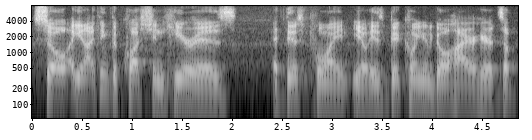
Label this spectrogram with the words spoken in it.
So, you know, I think the question here is at this point, you know, is Bitcoin going to go higher here? It's up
